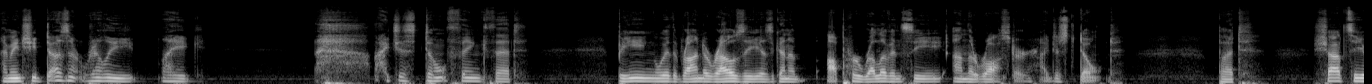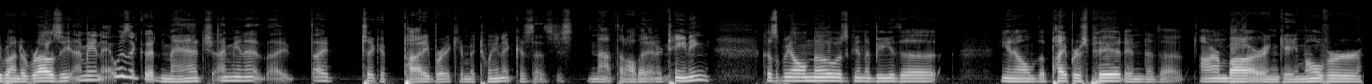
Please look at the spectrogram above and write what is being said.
I mean, she doesn't really like. I just don't think that being with Ronda Rousey is gonna up her relevancy on the roster. I just don't. But Shotzi Ronda Rousey, I mean, it was a good match. I mean, I I, I took a potty break in between it because that's just not that all that entertaining. Because we all know it's going to be the, you know, the Piper's Pit and the armbar and game over.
